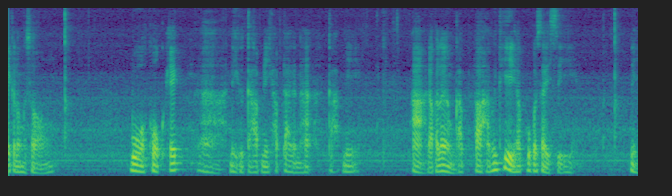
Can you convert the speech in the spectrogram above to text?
x กำลังสองบวก 6x อ่า นี่คือกราฟนี้ครับได้แล้วนะฮะ กราฟนี้ อ่า เราก็เริ่มครับ เราหาพื้นที่ครับครูก็ใส่สี นี่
